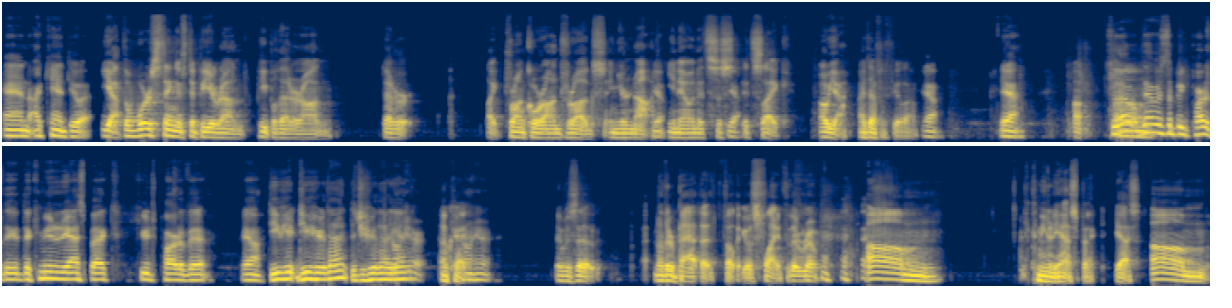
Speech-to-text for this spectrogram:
and I can't do it. Yeah. The worst thing is to be around people that are on that are like drunk or on drugs, and you're not. Yeah. You know, and it's just Yeah. it's like, oh yeah, I definitely feel that. Yeah. Uh, So that, um, that was a big part of the the community aspect, huge part of it. Yeah. do you hear? Do you hear that? Did you hear that I don't again? hear it. Okay. I don't hear it. there was a another bat that felt like it was flying through the room. um, the community aspect, yes. Um,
